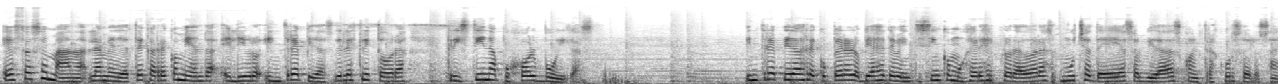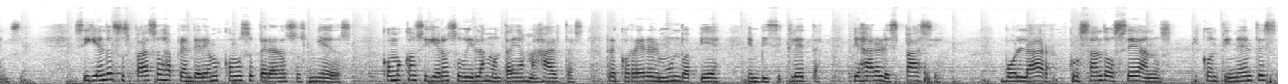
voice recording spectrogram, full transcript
Esta semana la Mediateca recomienda el libro Intrépidas de la escritora Cristina Pujol Buigas. Intrépidas recupera los viajes de 25 mujeres exploradoras, muchas de ellas olvidadas con el transcurso de los años. Siguiendo sus pasos aprenderemos cómo superaron sus miedos, cómo consiguieron subir las montañas más altas, recorrer el mundo a pie, en bicicleta, viajar al espacio, volar, cruzando océanos y continentes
